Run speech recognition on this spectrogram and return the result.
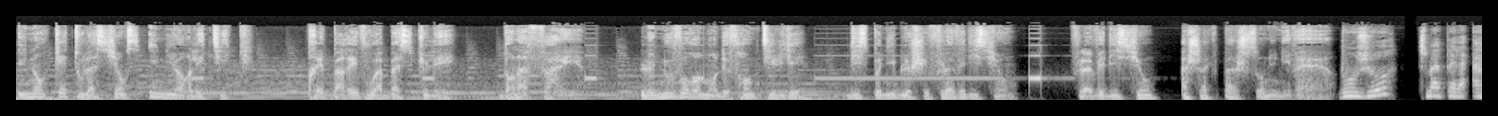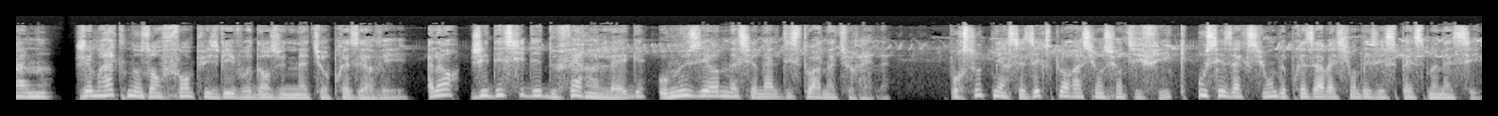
Une enquête où la science ignore l'éthique. Préparez-vous à basculer dans la faille. Le nouveau roman de Franck Tillier, disponible chez Fleuve Édition. Fleuve Édition, à chaque page son univers. Bonjour, je m'appelle Anne. J'aimerais que nos enfants puissent vivre dans une nature préservée. Alors, j'ai décidé de faire un leg au Muséum national d'histoire naturelle pour soutenir ses explorations scientifiques ou ses actions de préservation des espèces menacées.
